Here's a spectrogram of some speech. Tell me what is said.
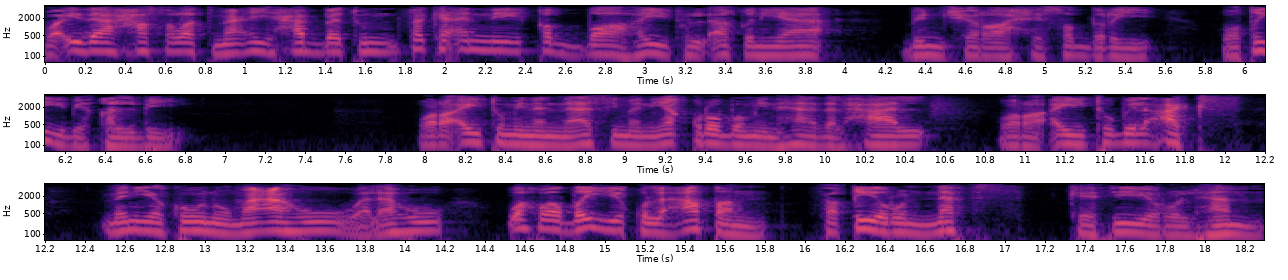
وإذا حصلت معي حبة فكأني قد ضاهيت الأغنياء بانشراح صدري وطيب قلبي. ورأيت من الناس من يقرب من هذا الحال ورأيت بالعكس من يكون معه وله وهو ضيق العطن فقير النفس كثير الهم.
